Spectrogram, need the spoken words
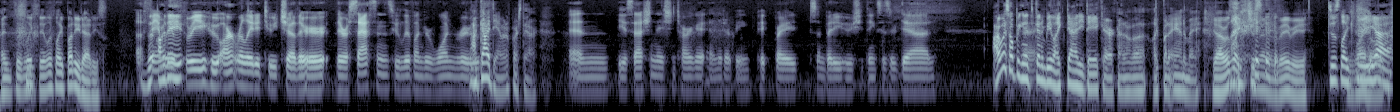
I, they, look, they look like Buddy Daddies. A The- family are they- of three who aren't related to each other. They're assassins who live under one roof. Ah, oh, God damn it! Of course they are. and the assassination target ended up being picked by somebody who she thinks is her dad. I was hoping it's going to be like Daddy Daycare, kind of a like, but an anime. Yeah, I was like, Like, just a baby, Just like three, yeah.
